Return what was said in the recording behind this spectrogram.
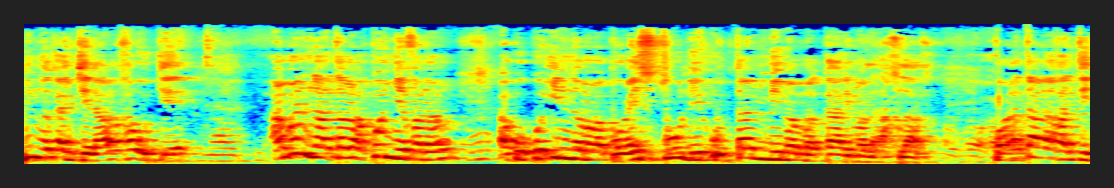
min ka kan kɛla ala k'o kɛ a ma ko ɲɛ fana a ko inna ma bu'istu li utammima makarima al akhlaq kɔrɔta la kan tɛ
